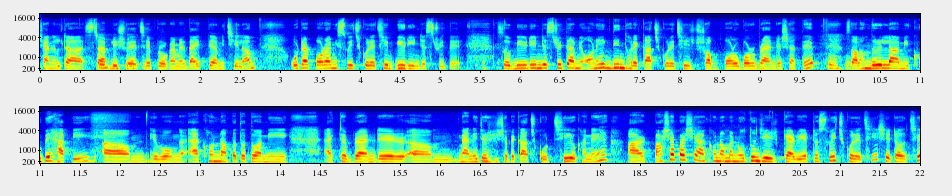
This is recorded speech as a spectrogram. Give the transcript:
চ্যানেলটা স্টাবলিশ হয়েছে প্রোগ্রামের দায়িত্বে আমি ছিলাম। ওটার পর আমি সুইচ করেছি বিউটি ইন্ডাস্ট্রিতে সো বিউটি ইন্ডাস্ট্রিতে আমি অনেক দিন ধরে কাজ করেছি সব বড় বড় ব্র্যান্ডের সাথে। সো আলহামদুলিল্লাহ আমি খুবই হ্যাপি এবং এখন আপাতত আমি একটা ব্র্যান্ডের ম্যানেজার হিসেবে কাজ করছি ওখানে। আর পাশাপাশি এখন আমার নতুন যে ক্যারিয়ারটা সুইচ করেছি সেটা হচ্ছে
